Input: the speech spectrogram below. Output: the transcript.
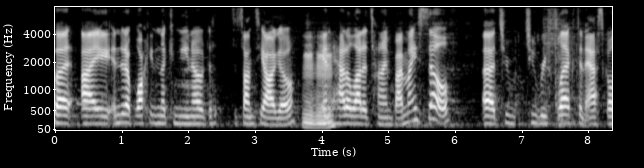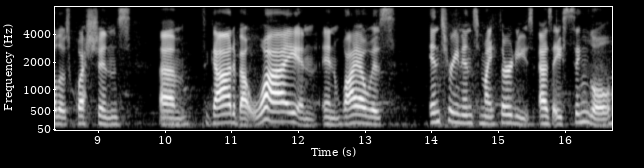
but I ended up walking the Camino to, to Santiago Mm-hmm. and had a lot of time by myself uh, to to reflect and ask all those questions um, to God about why and and why I was entering into my 30s as a single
